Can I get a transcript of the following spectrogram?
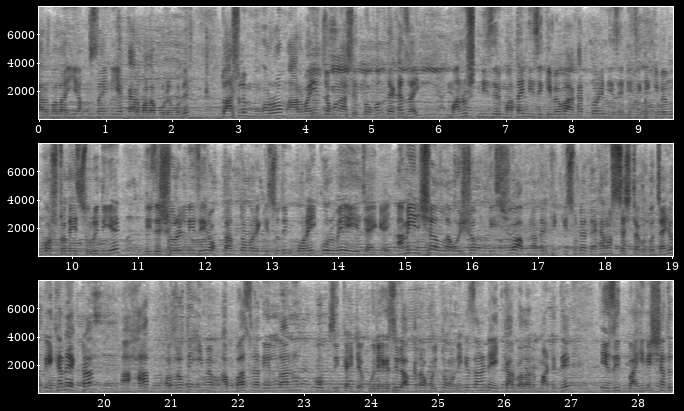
কারবালা, ইয়া হুসাইন, ইয়া কারবালা বলে বলে। তো আসলে মুহররম আরবাইন যখন আসে তখন দেখা যায় মানুষ নিজের মাথায় নিজে কীভাবে আঘাত করে, নিজে নিজেকে কীভাবে কষ্ট দেয়, ছুরি দিয়ে নিজের শরীর নিজেই রক্তাক্ত করে, কিছুদিন পরেই করবে এই জায়গায়। আমি ইনশাল্লাহ ওইসব দৃশ্য আপনাদেরকে কিছুটা দেখানোর চেষ্টা করব। যাই হোক, এখানে একটা হাত হজরতে ইমাম আব্বাস রাদিয়াল্লাহুর কবজি কাইটা পড়ে গেছিল। আপনারা হয়তো অনেকে জানেন এই কারবালার মাটিতে এজিদ বাহিনীর সাথে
